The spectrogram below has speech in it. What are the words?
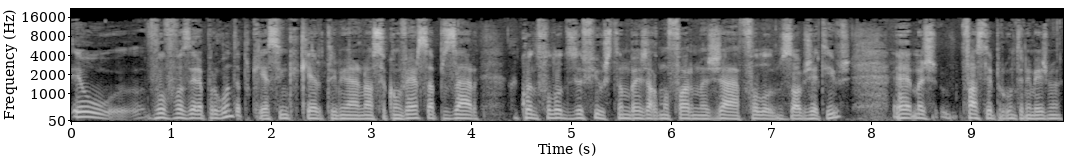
Eu vou fazer a pergunta, porque é assim que quero terminar a nossa conversa, apesar de quando falou de desafios também de alguma forma já falou nos objetivos, uh, mas faço-lhe a pergunta na mesma,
